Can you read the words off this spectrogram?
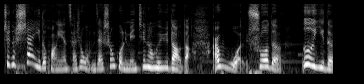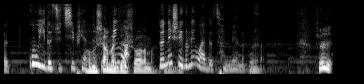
这个善意的谎言才是我们在生活里面经常会遇到的，而我说的恶意的、故意的去欺骗，我们上半节说了嘛，对，那是一个另外的层面的部分。就是，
